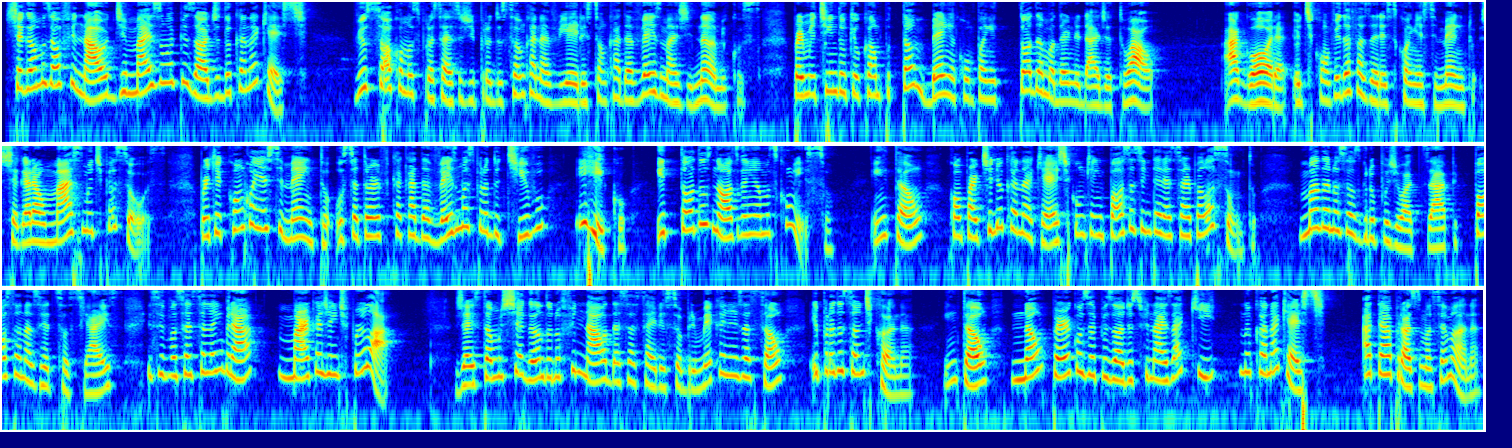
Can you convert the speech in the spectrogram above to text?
Chegamos ao final de mais um episódio do CanaCast. Viu só como os processos de produção canavieira estão cada vez mais dinâmicos, permitindo que o campo também acompanhe toda a modernidade atual? Agora, eu te convido a fazer esse conhecimento chegar ao máximo de pessoas, porque com conhecimento o setor fica cada vez mais produtivo e rico, e todos nós ganhamos com isso. Então, compartilhe o CanaCast com quem possa se interessar pelo assunto. Manda nos seus grupos de WhatsApp, posta nas redes sociais e se você se lembrar, marca a gente por lá. Já estamos chegando no final dessa série sobre mecanização e produção de cana. Então, não perca os episódios finais aqui no CanaCast. Até a próxima semana!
